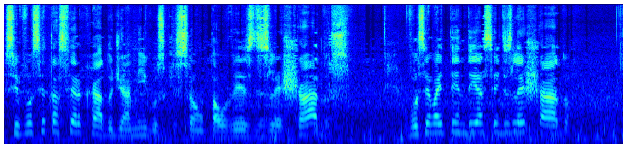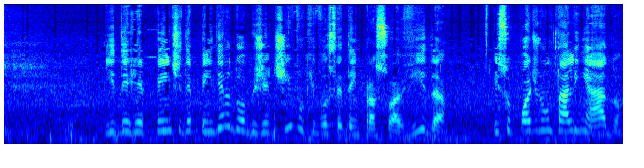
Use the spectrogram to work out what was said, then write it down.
Se você está cercado de amigos que são talvez desleixados, você vai tender a ser desleixado. E de repente, dependendo do objetivo que você tem para sua vida, isso pode não estar tá alinhado.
